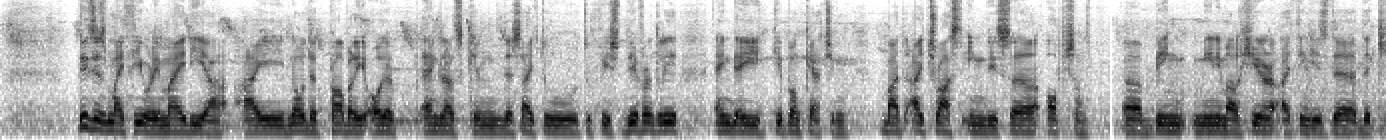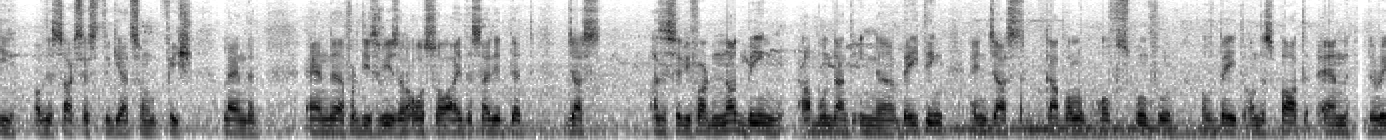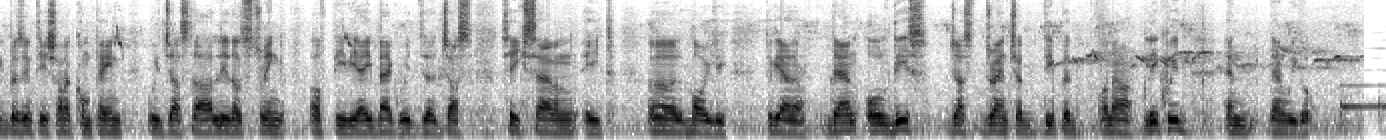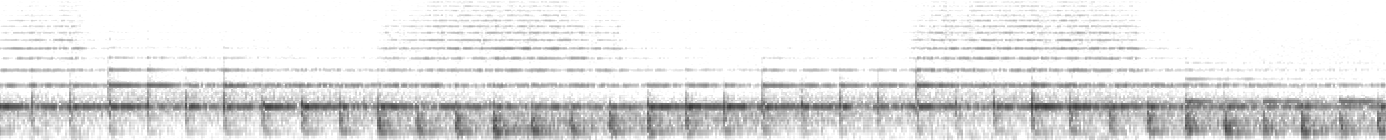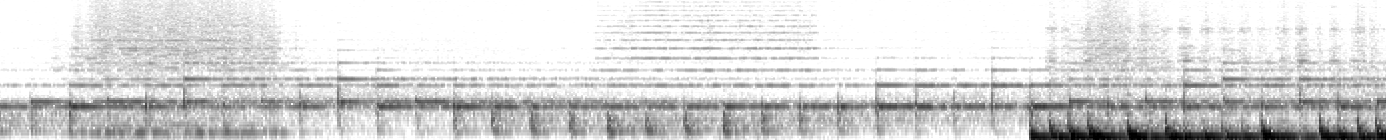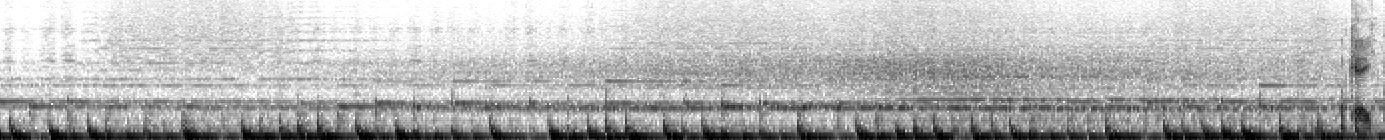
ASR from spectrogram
This is my theory, my idea. I know that probably other anglers can decide to, to fish differently and they keep on catching. But I trust in these uh, options. Uh, being minimal here, I think is the, the key of the success to get some fish landed and uh, for this reason also I decided that just as I said before not being abundant in uh, baiting and just a couple of spoonful of bait on the spot and the rig presentation accompanied with just a little string of PVA bag with uh, just six, seven, eight uh, boilie together. Then all this just drenched, dipped on a liquid and then we go.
